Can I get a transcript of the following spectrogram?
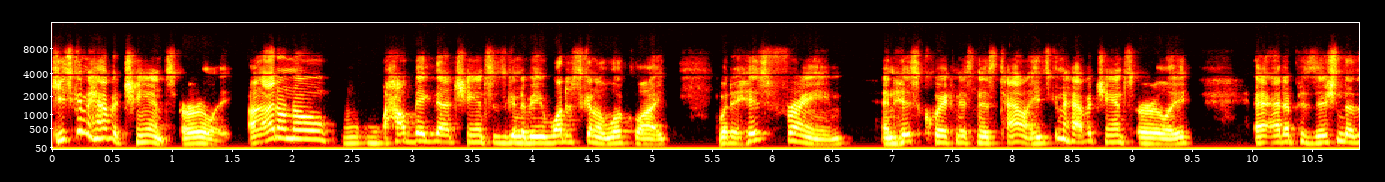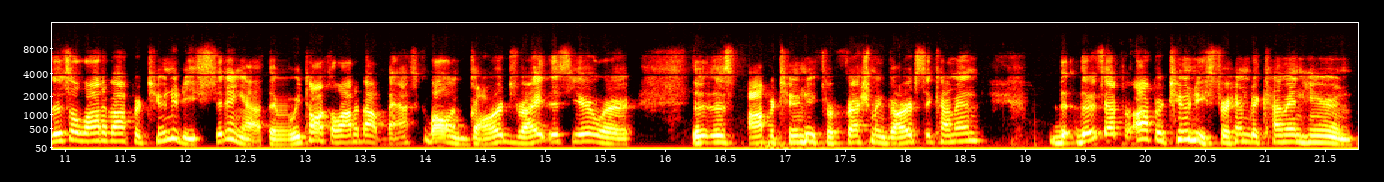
he's going to have a chance early. I don't know how big that chance is going to be, what it's going to look like, but his frame and his quickness and his talent, he's going to have a chance early at a position that there's a lot of opportunities sitting out there. We talk a lot about basketball and guards, right, this year, where there's opportunity for freshman guards to come in. There's opportunities for him to come in here and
